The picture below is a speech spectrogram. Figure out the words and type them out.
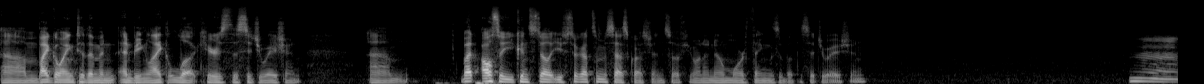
um by going to them and, and being like look here's the situation um but also you can still you still got some assess questions so if you want to know more things about the situation Hmm.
